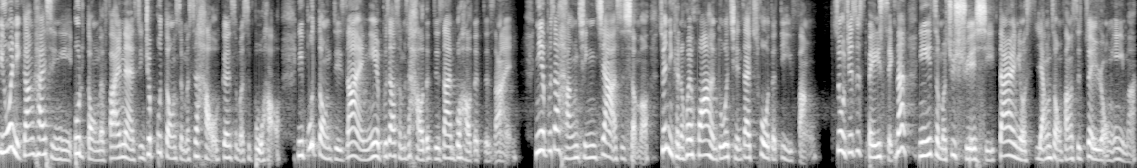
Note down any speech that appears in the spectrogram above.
因为你刚开始你不懂的 finance，你就不懂什么是好跟什么是不好。你不懂 design，你也不知道什么是好的 design，不好的 design。你也不知道行情价是什么，所以你可能会花很多钱在错的地方。所以我觉得这是 basic。那你怎么去学习？当然有两种方式最容易嘛。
